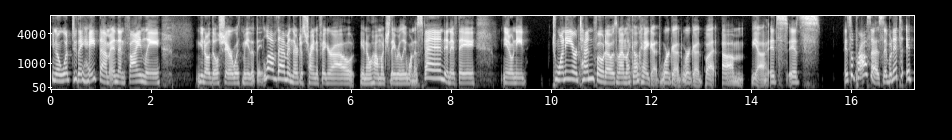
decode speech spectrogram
You know, what do they hate them? And then finally. You know, they'll share with me that they love them and they're just trying to figure out, you know, how much they really want to spend and if they, you know, need 20 or 10 photos and I'm like, okay, good. We're good. We're good. But um yeah, it's it's it's a process but it's it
